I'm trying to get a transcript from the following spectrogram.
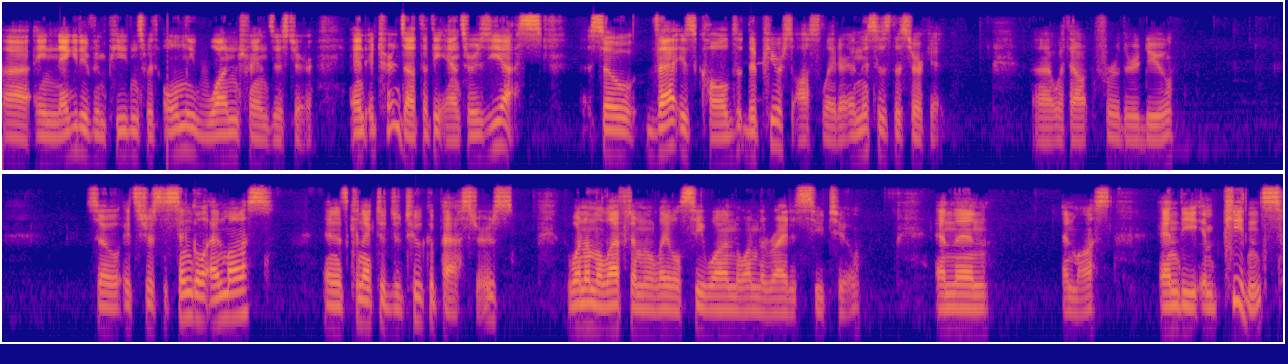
uh, a negative impedance with only one transistor? And it turns out that the answer is yes. So that is called the Pierce oscillator, and this is the circuit. Uh, without further ado, So it's just a single NMOS and it's connected to two capacitors. The one on the left I'm going to label C1, the one on the right is C2. And then NMOS. And the impedance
